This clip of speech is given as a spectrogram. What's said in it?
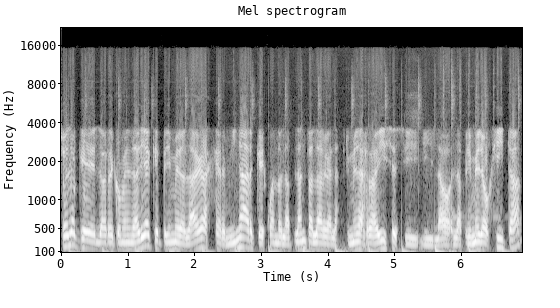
Yo lo que lo recomendaría que primero la haga germinar, que es cuando la planta larga las primeras raíces y, la primera hojita,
